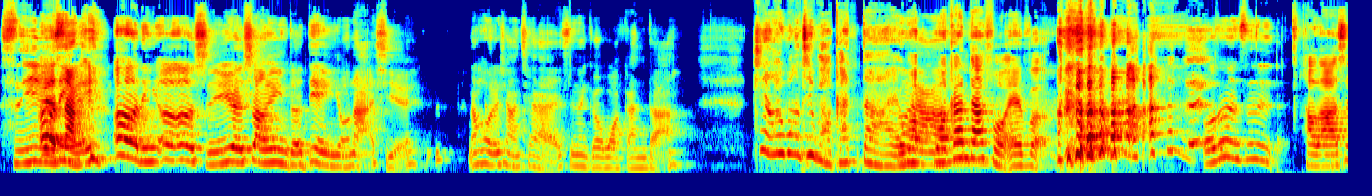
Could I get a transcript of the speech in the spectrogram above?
十一月上映，二零二二十一月上映的电影有哪些？然后我就想起来是那个瓦干达，竟然会忘记瓦干达哎，瓦瓦干达 Forever，我真的是。好啦，是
